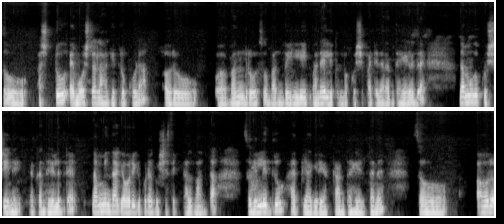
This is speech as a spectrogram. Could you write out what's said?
ಸೊ ಅಷ್ಟು ಎಮೋಷ್ನಲ್ ಆಗಿದ್ರು ಕೂಡ ಅವರು ಬಂದರು. ಸೊ ಬಂದು ಇಲ್ಲಿ ಮನೆಯಲ್ಲಿ ತುಂಬ ಖುಷಿ ಪಟ್ಟಿದ್ದಾರೆ ಅಂತ ಹೇಳಿದರೆ ನಮಗೂ ಖುಷಿನೇ. ಯಾಕಂತ ಹೇಳಿದರೆ ನಮ್ಮಿಂದಾಗಿ ಅವರಿಗೂ ಕೂಡ ಖುಷಿ ಸಿಕ್ತಲ್ವಾ ಅಂತ. ಸೊ ಎಲ್ಲಿದ್ದರೂ ಹ್ಯಾಪಿಯಾಗಿರಿ ಅಕ್ಕ ಅಂತ ಹೇಳ್ತಾನೆ. ಸೊ ಅವರು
